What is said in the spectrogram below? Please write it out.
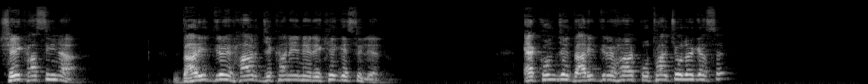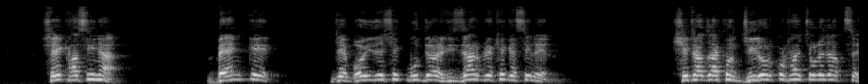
শেখ হাসিনা দারিদ্রের হার যেখানে এনে রেখে গেছিলেন, এখন যে দারিদ্রের হার কোথায় চলে গেছে? শেখ হাসিনা ব্যাংকের যে বৈদেশিক মুদ্রার রিজার্ভ রেখে গেছিলেন, সেটা যে এখন জিরোর কোঠায় চলে যাচ্ছে,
